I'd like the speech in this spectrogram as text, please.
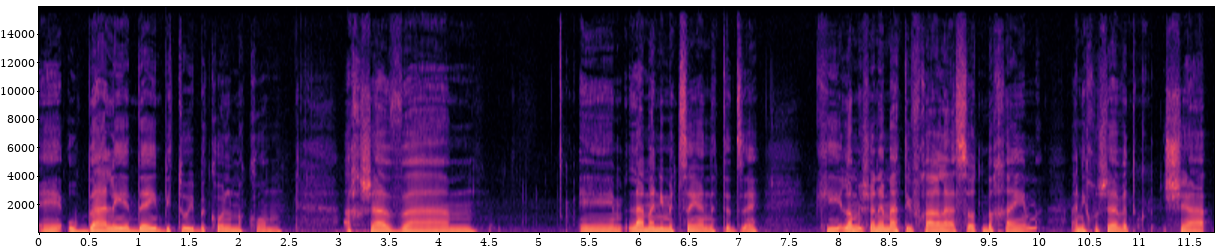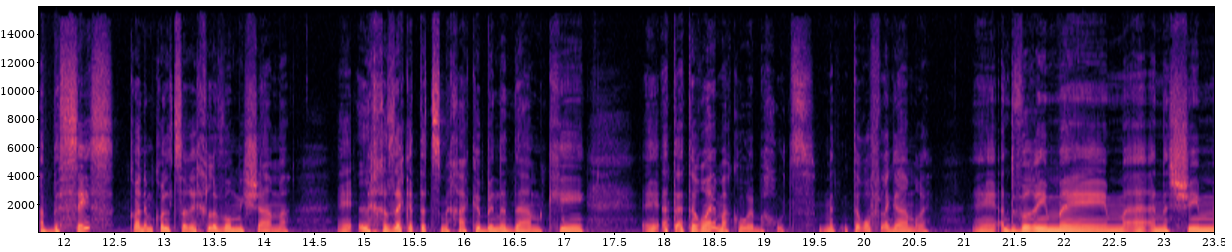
אה, הוא בא לידי ביטוי בכל מקום. עכשיו, אה, אה, למה אני מציינת את זה? כי לא משנה מה תבחר לעשות בחיים, אני חושבת שהבסיס, קודם כל צריך לבוא משם. לחזק את עצמך כבן אדם, כי אתה, אתה רואה מה קורה בחוץ, טירוף לגמרי. אה, הדברים, אנשים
